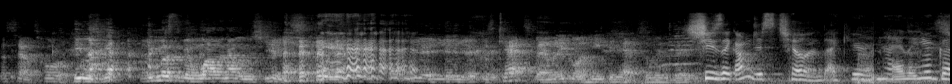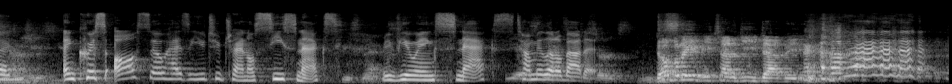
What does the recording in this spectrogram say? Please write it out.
That sounds horrible. He was, he must have been wilding out in the streets. yeah, yeah, yeah. Because cats, man, when they go on heat, they have so many babies. She's like, I'm just chilling back here. Nyla, you're good. And Chris also has a YouTube channel, C Snacks, C Snacks. reviewing snacks. Tell me a little about it. Don't believe me trying to give you diabetes.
